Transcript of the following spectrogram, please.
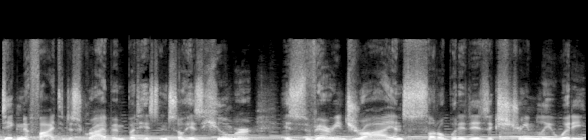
dignified to describe him, but his and so his humor is very dry and subtle, but it is extremely witty,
